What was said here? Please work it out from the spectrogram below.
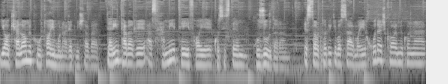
یا کلام کوتاهی منعقد می شود در این طبقه از همه طیف های اکوسیستم حضور دارند. استارتاپی که با سرمایه خودش کار می کند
